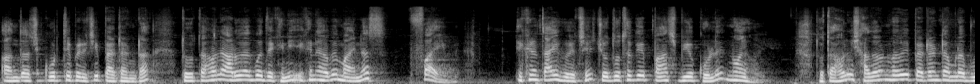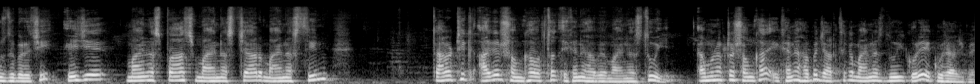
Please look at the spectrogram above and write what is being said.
আন্দাজ করতে পেরেছি প্যাটার্নটা তো তাহলে আরও একবার দেখিনি এখানে হবে মাইনাস ফাইভ এখানে তাই হয়েছে। চোদ্দ থেকে পাঁচ বিয়োগ করলে নয় হয়। তো তাহলে সাধারণভাবে প্যাটার্নটা আমরা বুঝতে পেরেছি। এই যে মাইনাস পাঁচ, মাইনাস চার, মাইনাস তিন, তাহলে ঠিক আগের সংখ্যা অর্থাৎ এখানে হবে মাইনাস দুই। এমন একটা সংখ্যা এখানে হবে যার থেকে মাইনাস দুই করে একুশ আসবে।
